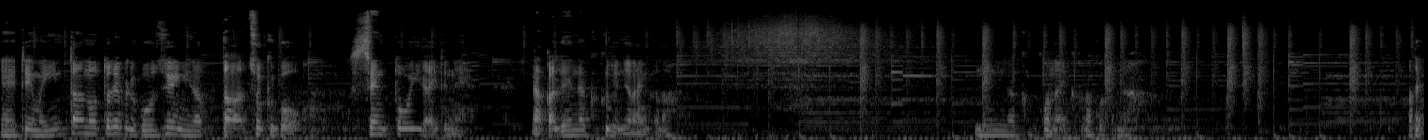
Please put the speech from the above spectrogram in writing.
えー、と今インターノートレベル50になった直後戦闘以来でねなんか連絡来るんじゃないかな。連絡来ないかなこれな。あれ？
